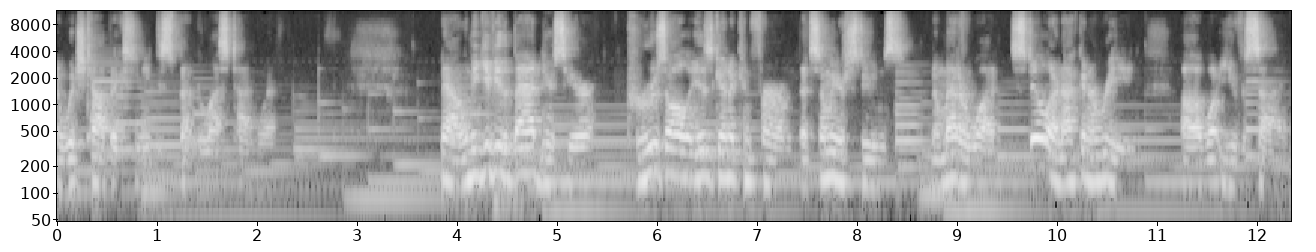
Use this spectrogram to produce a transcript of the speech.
and which topics you need to spend less time with. Now, let me give you the bad news here. Perusall is going to confirm that some of your students, no matter what, still are not going to read uh, what you've assigned.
